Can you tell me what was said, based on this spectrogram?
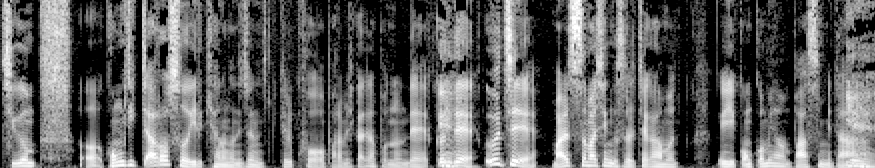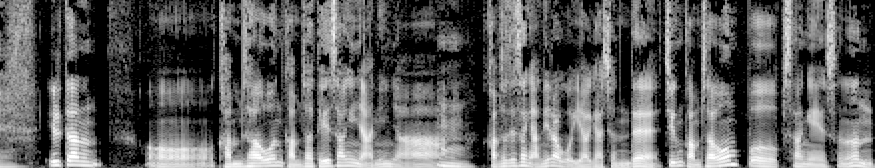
지금 어 공직자로서 이렇게 하는 건 저는 결코 바람직하지 보는데 그런데 예. 어제 말씀하신 것을 제가 한번 이 꼼꼼히 한번 봤습니다. 예. 일단은 어 감사원 감사 대상이냐 아니냐 음. 감사 대상이 아니라고 이야기하셨는데 지금 감사원법상에서는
